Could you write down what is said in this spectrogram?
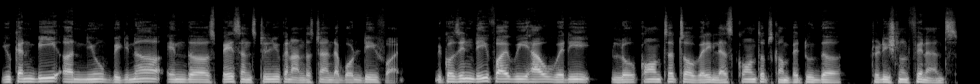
you can be a new beginner in the space and still you can understand about DeFi. Because in DeFi, we have very low concepts or very less concepts compared to the traditional finance.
